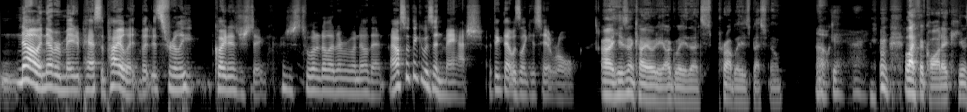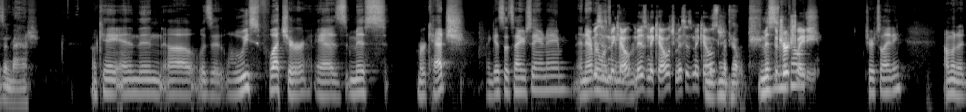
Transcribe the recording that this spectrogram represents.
No, it never made it past the pilot, but it's really quite interesting. I just wanted to let everyone know that. I also think it was in MASH. I think that was like his hit role. Uh, he's in Coyote Ugly. That's probably his best film. Okay, all right. Life Aquatic. He was in MASH. Okay, and then uh was it Louise Fletcher as Miss Merketch? I guess that's how you say her name. And Mrs. everyone's McKel- gonna, Ms. McKeltch, Mrs. Mrs. McKeltch, McKeltch. Mrs. the church McKeltch? lady. Church lady. I'm gonna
